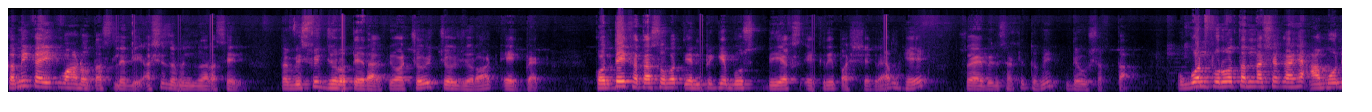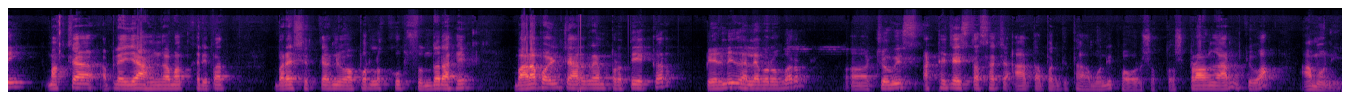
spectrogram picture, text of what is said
कमी काईक वाढ होत असलेली अशी जमीन जर असेल तर वीस वीस झिरो तेरा किंवा चोवीस चोवीस झिरो आठ एक बॅग कोणत्याही खतासोबत N P K boost D X एकरी पाचशे ग्रॅम हे सोयाबीनसाठी तुम्ही देऊ शकता. उगवणपूर्व तणनाशक आहे आमोनी मागच्या आपल्या या हंगामात खरीपात बऱ्याच शेतकऱ्यांनी वापरलं खूप सुंदर आहे. बारा पॉईंट चार ग्रॅम प्रति एकर पेरणी झाल्याबरोबर चोवीस अठ्ठेचाळीस तासाच्या आत आपण तिथं आमोनी फवारू शकतो. स्ट्रॉंग आर्म किंवा आमोनी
